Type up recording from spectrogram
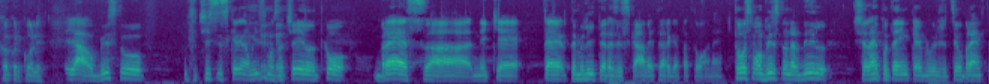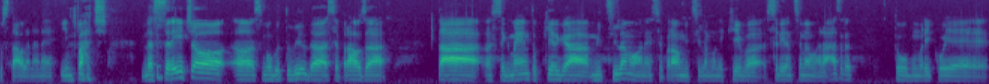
kakorkoli. Ja, v bistvu, če si iskren, mi smo začeli tako brez uh, neke te, temeljite raziskave trga. To, to smo v bistvu naredili šele potem, ko je bil že cel brand postavljen. In pač na srečo uh, smo ugotovili, da se prav za ta segment, kjer ga mi ciljamo, ne? se pravi, mi ciljamo nekje v srednjem cenovnem razredu. To bom rekel, je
